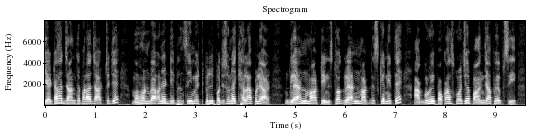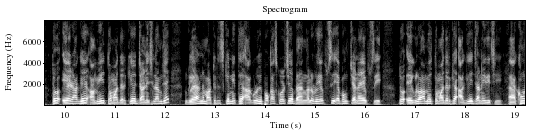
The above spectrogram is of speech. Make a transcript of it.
যেটা জানতে পারা যাচ্ছে যে, মোহনবাগানের ডিফেন্সিভ মিডফিল্ড পজিশনে খেলা প্লেয়ার গ্ল্যান মার্টিন্স। তো গ্ল্যান মার্টিন্সকে নিতে আগ্রহী প্রকাশ করেছে পাঞ্জাব এফসি। তো এর আগে আমি তোমাদেরকে জানিয়েছিলাম যে, গ্ল্যান মার্টিন্সকে নিতে আগ্রহী প্রকাশ করেছে বেঙ্গালুরু এফসি এবং চেন্নাই এফসি। তো এগুলো আমি তোমাদেরকে আগেই জানিয়ে দিচ্ছি। এখন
